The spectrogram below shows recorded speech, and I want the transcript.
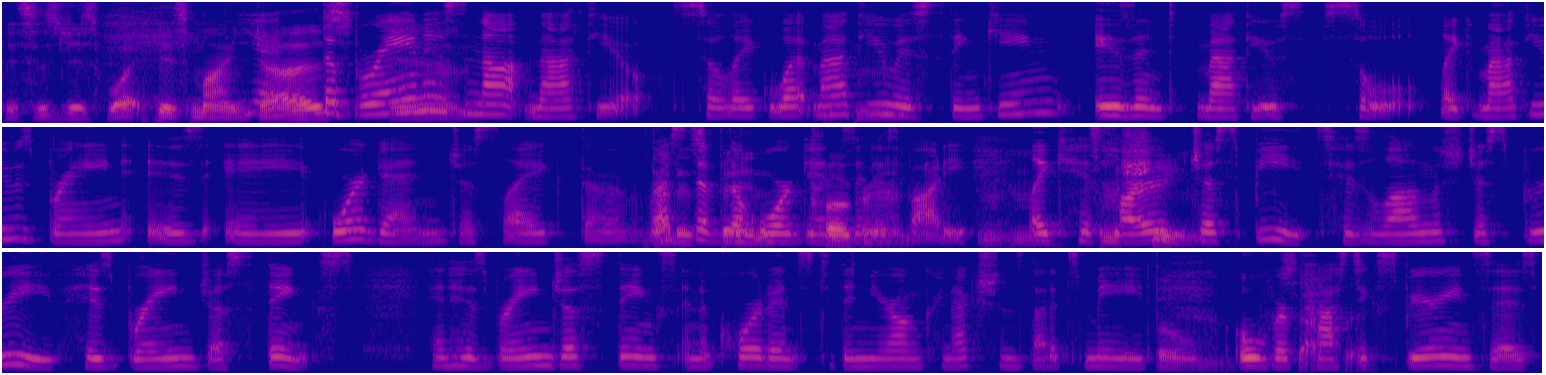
this is just what his mind yeah, does. the brain is not Matthew. So like what Matthew Mm-hmm. is thinking isn't Matthew's soul. Like Matthew's brain is a organ just like the rest of the organs in his programmed. body. Mhm. Like his heart machine. just beats, his lungs just breathe, his brain just thinks. And his brain just thinks in accordance to the neuron connections that it's made Boom. over past experiences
